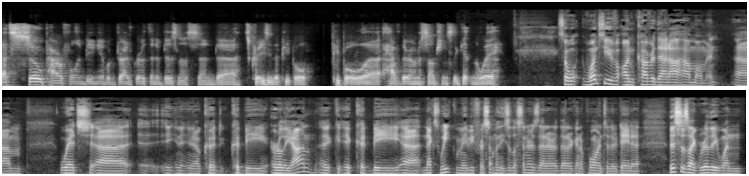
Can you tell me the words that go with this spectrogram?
that's so powerful in being able to drive growth in a business. And uh, it's crazy that people people uh, have their own assumptions that get in the way. So once you've uncovered that aha moment, um, which uh, you know could could be early on, it, it could be uh, next week, maybe for some of these listeners that are that are going to pour into their data. This is like really when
